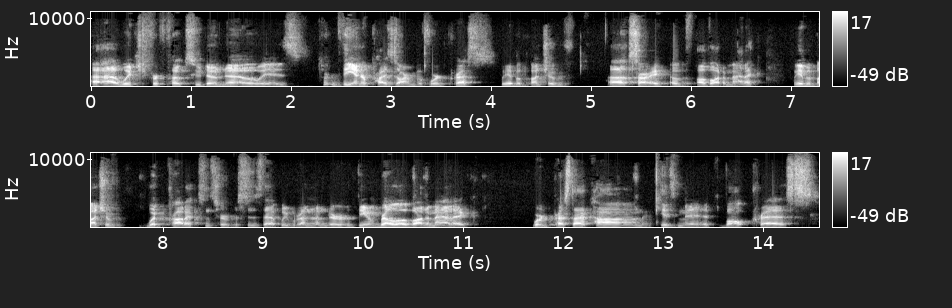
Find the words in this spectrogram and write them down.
uh, which, for folks who don't know, is sort of the enterprise arm of WordPress. We have a bunch of, uh, sorry, of, of Automattic. We have a bunch of web products and services that we run under the umbrella of Automattic, WordPress.com, Akismet, VaultPress,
